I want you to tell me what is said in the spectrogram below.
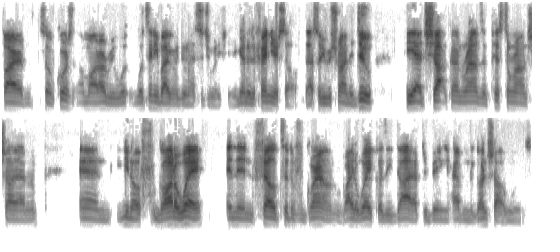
fired. So of course, Ahmaud Arbery, what, what's anybody gonna do in that situation? You're gonna defend yourself. That's what he was trying to do. He had shotgun rounds and pistol rounds shot at him, and you know got away, and then fell to the ground right away because he died after being having the gunshot wounds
